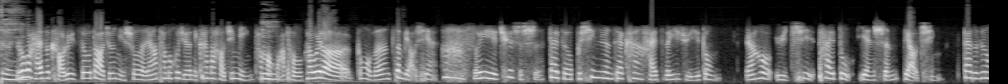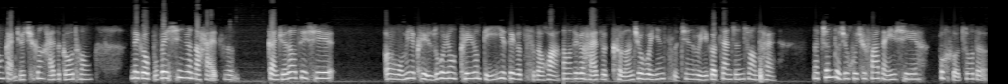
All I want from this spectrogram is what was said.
对，如果孩子考虑周到，就是你说的，然后他们会觉得你看他好精明。他好滑头，他为了跟我们正表现啊，所以确实是带着不信任在看孩子的一举一动，然后语气、态度、眼神、表情，带着这种感觉去跟孩子沟通。那个不被信任的孩子，感觉到这些，呃，我们也可以，如果用可以用敌意这个词的话，那么这个孩子可能就会因此进入一个战争状态，那真的就会去发展一些不合作的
